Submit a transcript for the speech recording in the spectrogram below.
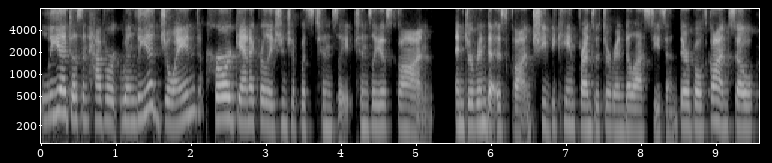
Leah doesn't have. When Leah joined, her organic relationship was Tinsley. Tinsley is gone and Dorinda is gone. She became friends with Dorinda last season. They're both gone. So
